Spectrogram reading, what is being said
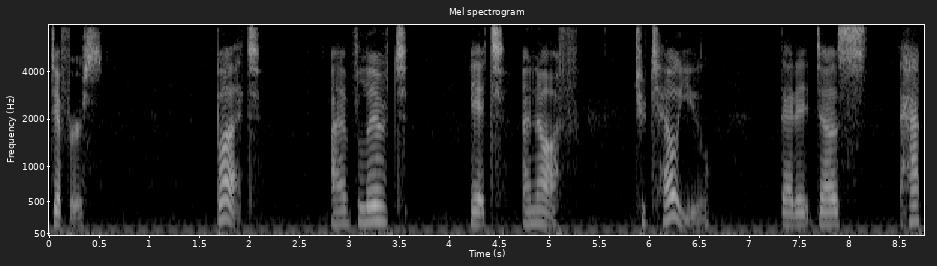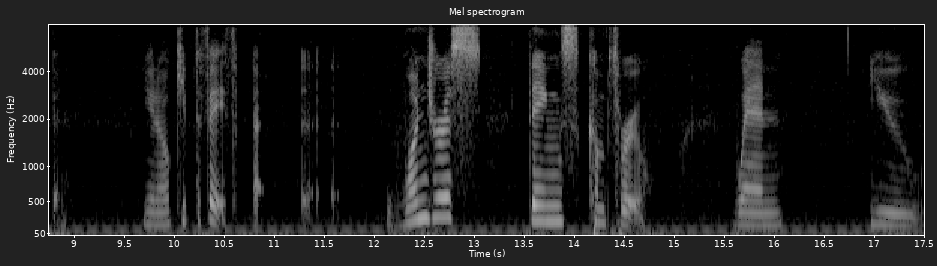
differs. But I've lived it enough to tell you that it does happen. You know, keep the faith. Uh, uh, wondrous things come through when you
